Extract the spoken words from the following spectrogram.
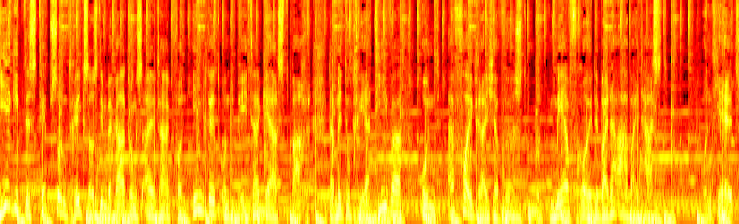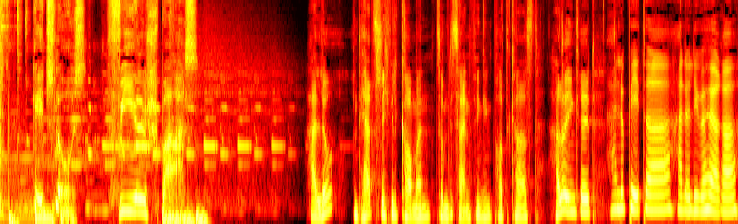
Hier gibt es Tipps und Tricks aus dem Beratungsalltag von Ingrid und Peter Gerstbach, damit du kreativer und erfolgreicher wirst und mehr Freude bei der Arbeit hast. Und jetzt geht's los. Viel Spaß! Hallo und herzlich willkommen zum Design Thinking Podcast. Hallo Ingrid. Hallo Peter. Hallo liebe Hörer.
